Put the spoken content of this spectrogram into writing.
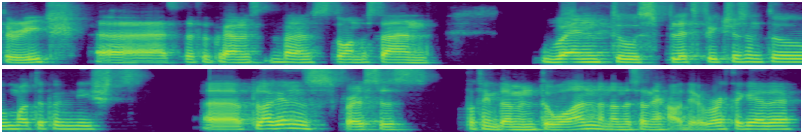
to reach. Uh, it's a difficult balance, to understand when to split features into multiple niche uh, plugins versus putting them into one and understanding how they work together.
